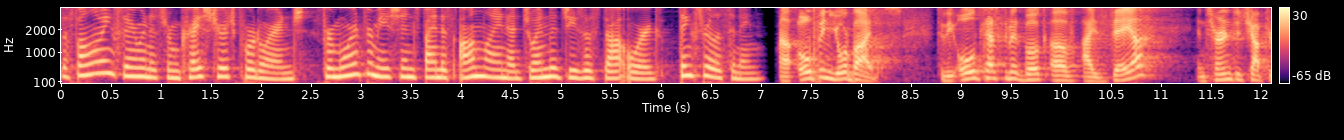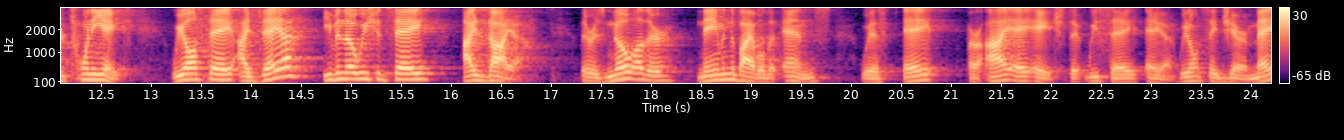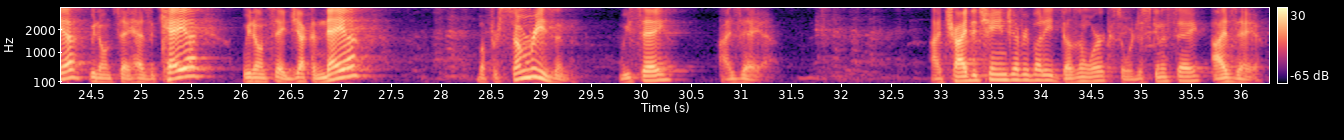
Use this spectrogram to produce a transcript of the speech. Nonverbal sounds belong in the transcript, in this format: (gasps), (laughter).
The following sermon is from Christ Church, Port Orange. For more information, find us online at joinwithjesus.org. Thanks for listening. Uh, open your Bibles to the Old Testament book of Isaiah and turn to chapter 28. We all say Isaiah, even though we should say Isaiah. There is no other name in the Bible that ends with A or IAH that we say Aya. We don't say Jeremiah, we don't say Hezekiah, we don't say Jeconiah, but for some reason, we say Isaiah. I tried to change everybody, doesn't work, so we're just gonna say Isaiah.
